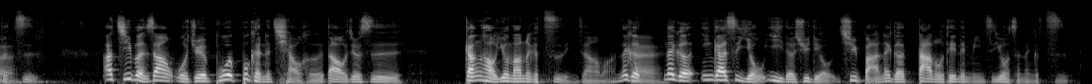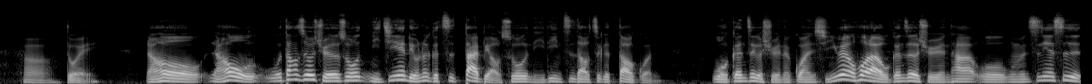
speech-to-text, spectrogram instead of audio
的嗯字啊，基本上我觉得不会不可能巧合到就是。刚好用到那个字，你知道吗？那个嗯那个应该是有意的去留，去把那个大罗天的名字用成那个字。嗯对，然后然后我当时就觉得说，你今天留那个字，代表说你一定知道这个道馆我跟这个学员的关系，因为后来我跟这个学员他我我们之间是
